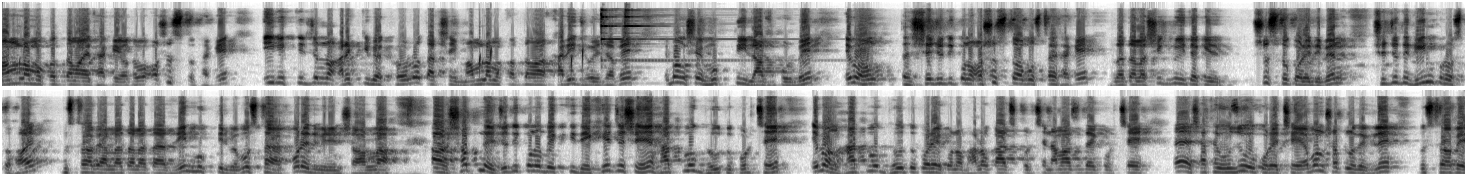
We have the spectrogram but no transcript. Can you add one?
মামলা মোকদ্দমায় থাকে অথবা অসুস্থ থাকে, এই ব্যক্তির জন্য আরেকটি ব্যাখ্যা হলো তার সেই মামলা মোকদ্দমা খারিজ হয়ে যাবে এবং সে মুক্তি লাভ করবে এবং সে যদি কোনো অসুস্থ অবস্থায় থাকে আল্লাহ তাআলা শীঘ্রই তাকে সুস্থ করে দিবেন। সে যদি ঋণগ্রস্ত হয় বুঝতে হবে আল্লাহ তাআলা তার ঋণ মুক্তির ব্যবস্থা করে দিবেন ইনশাআল্লাহ। আর স্বপ্নে যদি কোনো ব্যক্তি দেখে যে সে হাত মুখ ধৌত করছে এবং হাত মুখ ধৌত করে কোনো ভালো কাজ করছে নামাজ আদায় করছে হ্যাঁ, সাথে উজুও করেছে এমন স্বপ্ন দেখলে বুঝতে হবে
